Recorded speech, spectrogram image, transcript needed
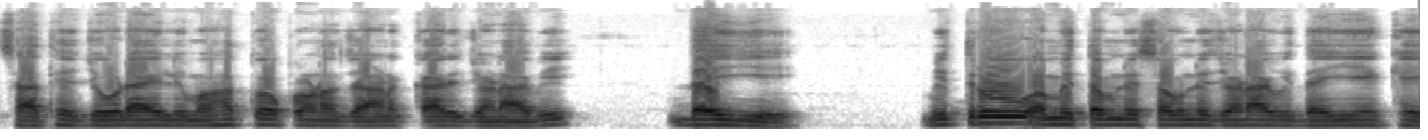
સાથે જોડાયેલી મહત્વપૂર્ણ જાણકારી જણાવી દઈએ. મિત્રો અમે તમને સૌને જણાવી દઈએ કે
